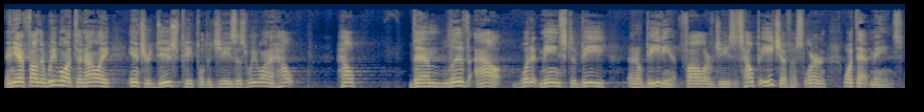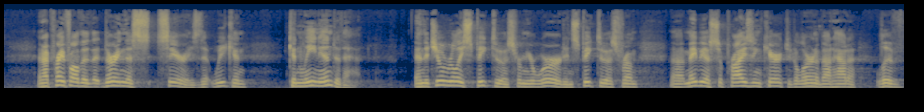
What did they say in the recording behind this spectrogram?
And yet, Father, we want to not only introduce people to Jesus, we want to help, help them live out what it means to be an obedient follower of Jesus. Help each of us learn what that means. And I pray, Father, that during this series that we can, can lean into that and that you'll really speak to us from your word and speak to us from uh, maybe a surprising character to learn about how to live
